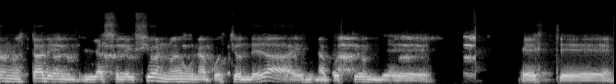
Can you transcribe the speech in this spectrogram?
o no estar en la selección no es una cuestión de edad, es una cuestión de este,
